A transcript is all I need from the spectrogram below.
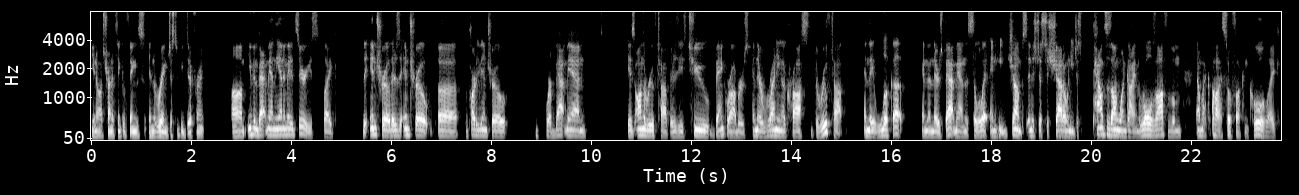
you know, I was trying to think of things in the ring just to be different. Um, even Batman the animated series, like the intro, there's the intro, uh, the part of the intro where Batman is on the rooftop. There's these two bank robbers, and they're running across the rooftop, and they look up, and then there's Batman, the silhouette, and he jumps, and it's just a shadow, and he just pounces on one guy and rolls off of him. And I'm like, oh, it's so fucking cool. Like,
